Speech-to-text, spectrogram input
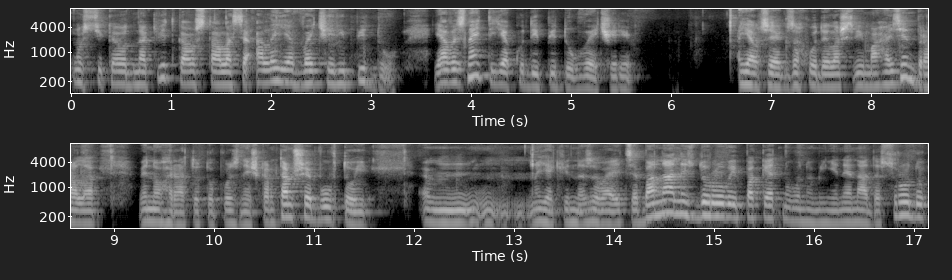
Ось тільки одна квітка осталася, але я ввечері піду. Я ви знаєте, я куди піду ввечері? Я вже як заходила в свій магазин, брала виноград ото по знижкам. Там ще був той, як він називається, банани здоровий пакет. Ну воно мені не треба сроду.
